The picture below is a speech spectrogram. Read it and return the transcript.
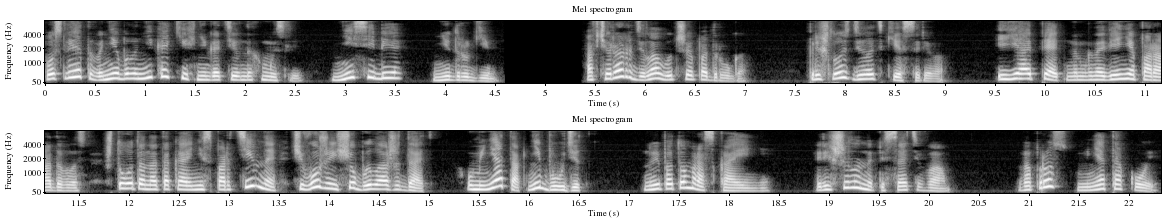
После этого не было никаких негативных мыслей ни себе, ни другим. А вчера родила лучшая подруга. Пришлось делать кесарево. И я опять на мгновение порадовалась, что вот она такая неспортивная, чего же еще было ожидать. У меня так не будет. Ну и потом раскаяние. Решила написать вам. Вопрос у меня такой.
